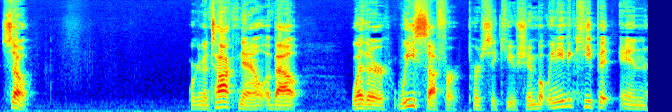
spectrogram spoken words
So, we're going to talk now about whether we suffer persecution, but we need to keep it in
